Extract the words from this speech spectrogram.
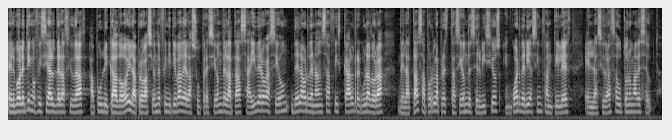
El Boletín Oficial de la Ciudad ha publicado hoy la aprobación definitiva de la supresión de la tasa y derogación de la ordenanza fiscal reguladora de la tasa por la prestación de servicios en guarderías infantiles en la ciudad autónoma de Ceuta.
